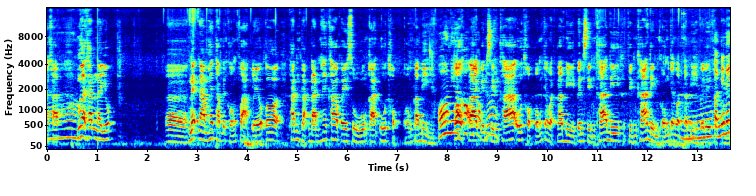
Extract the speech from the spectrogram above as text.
นะครับอ๋อเมื่อท่านนายกเอ่อ แนะนำให้ทำเป็นของฝากแล้วก็ท่านผลักดันให้เข้าไปสู่วงการโอท็อปของกระบี่โอ้นี่ก็เราเข้ากลายอเป็นด้วยสินค้าโอท็อปของจังหวัดกระบี่เป็นสินค้าดีสินค้าเด่นของจังหวัดกระบี่ไปเลยอืมครับตอนนี้ได้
